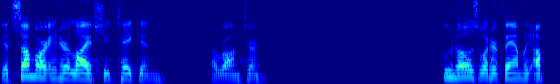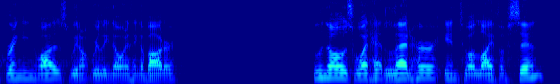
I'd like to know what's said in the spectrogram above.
Yet somewhere in her life, she'd taken a wrong turn. Who knows what her family upbringing was? We don't really know anything about her. Who knows what had led her into a life of sin?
